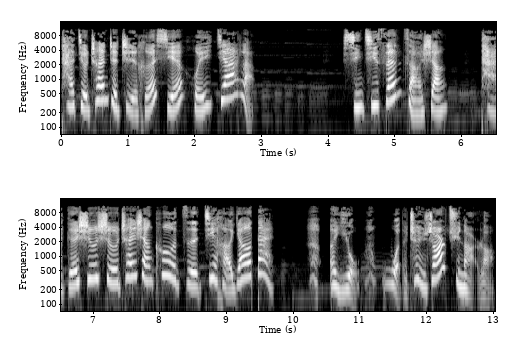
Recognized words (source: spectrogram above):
他就穿着纸盒鞋回家了。星期三早上。塔格叔叔穿上裤子，系好腰带。哎呦，我的衬衫去哪儿了？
